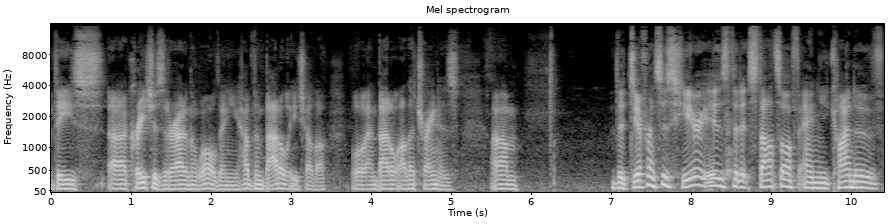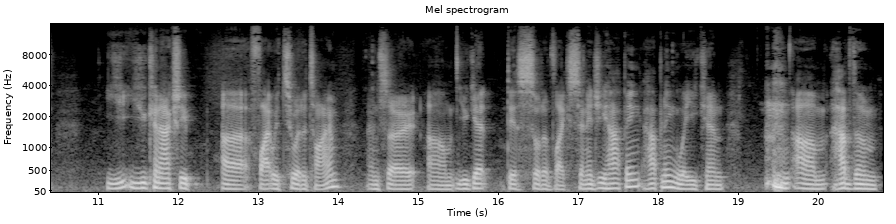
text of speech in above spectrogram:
these uh, creatures that are out in the world and you have them battle each other or and battle other trainers. Um, the differences here is that it starts off and you kind of you, you can actually uh, fight with two at a time, and so um, you get this sort of like synergy happening happening where you can um, have them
